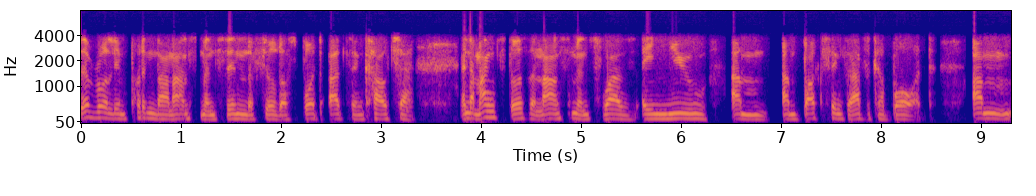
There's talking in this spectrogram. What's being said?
several important announcements in the field of sport, arts, and culture, and amongst those announcements was a new um, um boxing South Africa board. Um,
